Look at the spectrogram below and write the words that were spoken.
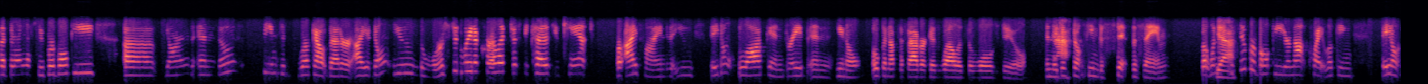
but they're in the super bulky uh, yarns, and those seem to work out better. I don't use the worsted weight acrylic just because you can't, or I find that you they don't block and drape and you know open up the fabric as well as the wools do, and they Yeah. just don't seem to sit the same. But when Yeah. it's super bulky, you're not quite looking. They don't.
